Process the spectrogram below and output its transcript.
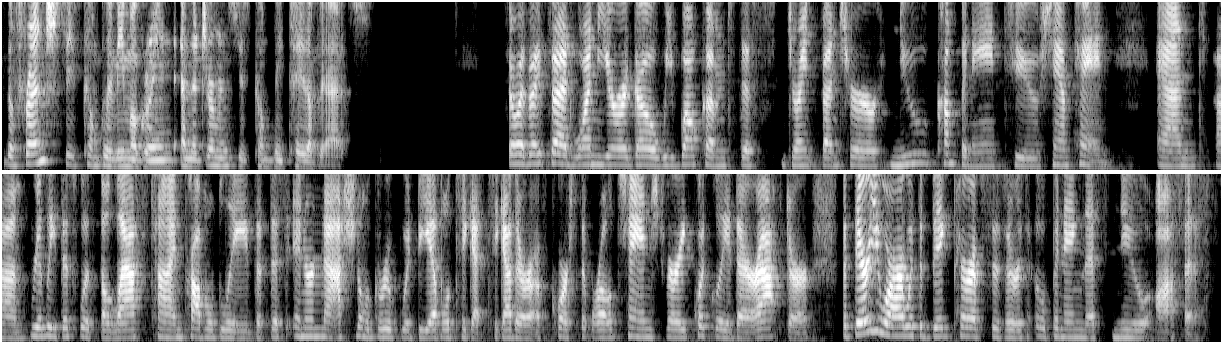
the French seeds company Limagrain and the German seeds company KWS. So, as I said, one year ago, we welcomed this joint venture new company to Champaign. And um, really, this was the last time, probably, that this international group would be able to get together. Of course, the world changed very quickly thereafter. But there you are with a big pair of scissors opening this new office.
